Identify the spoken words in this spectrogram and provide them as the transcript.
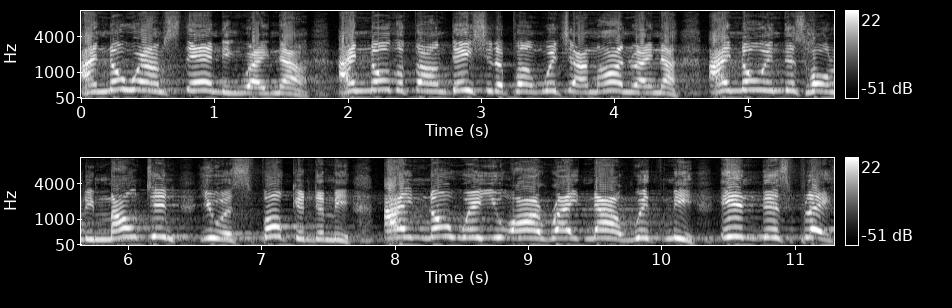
I know where I'm standing right now. I know the foundation upon which I'm on right now. I know in this holy mountain you have spoken to me. I know where you are right now with me in this place,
